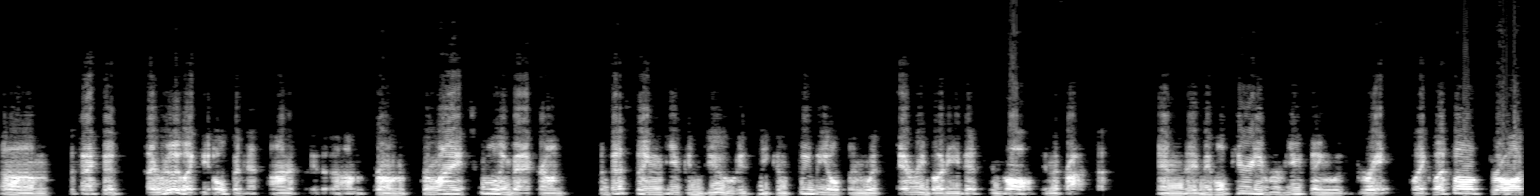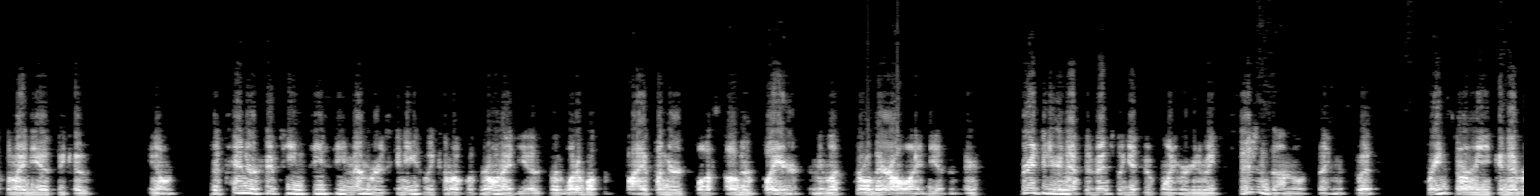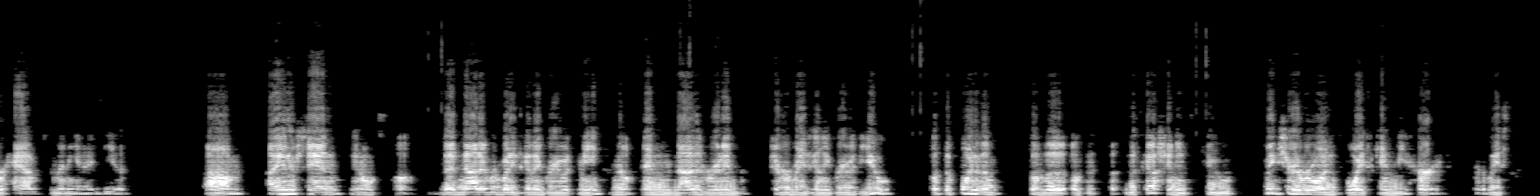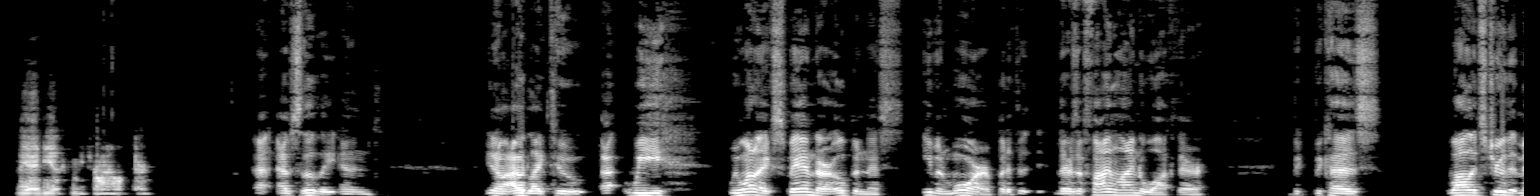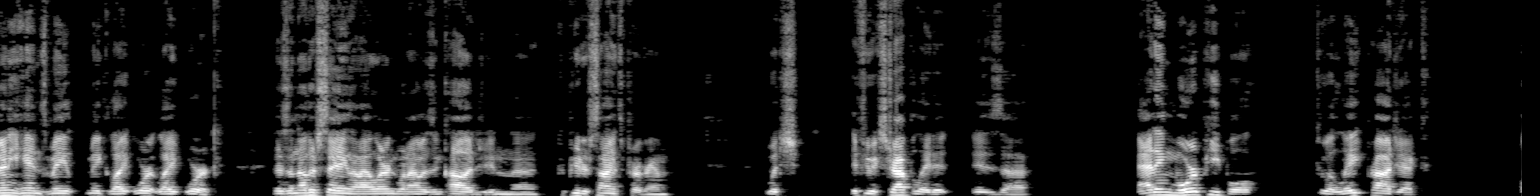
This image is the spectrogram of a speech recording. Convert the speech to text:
um, the fact that I really like the openness, honestly. Um, from from my schooling background, the best thing you can do is be completely open with everybody that's involved in the process. And the, the whole period of review thing was great. Like, let's all throw out some ideas because, you know, the 10 or 15 CC members can easily come up with their own ideas, but what about the 500 plus other players? I mean, let's throw their all ideas in there. Granted, you're going to have to eventually get to a point where you're going to make decisions on those things, but brainstorming, you can never have too many ideas. Um, I understand, you know, uh, that not everybody's going to agree with me, and not everybody, everybody's going to agree with you. But the point of the of the of the discussion is to make sure everyone's voice can be heard, or at least the ideas can be thrown out there. Absolutely, and you know, I would like to. Uh, we we want to expand our openness even more, but the, there's a fine line to walk there, because while it's true that many hands may make light work light work, there's another saying that I learned when I was in college in the computer science program, which, if you extrapolate it, is uh, adding more people to a late project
